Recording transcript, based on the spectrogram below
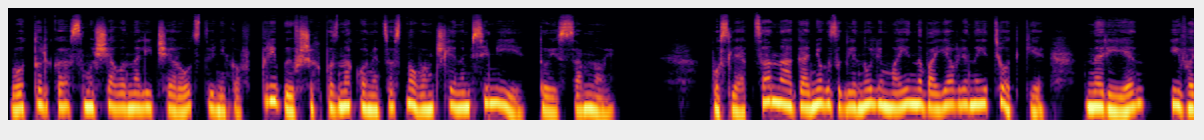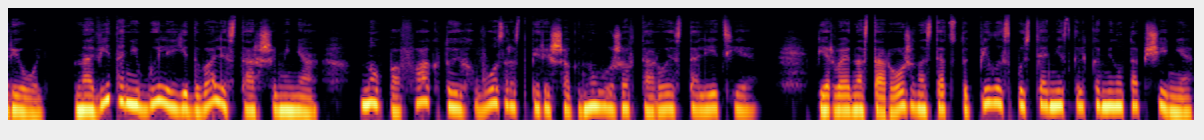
Вот только смущало наличие родственников, прибывших познакомиться с новым членом семьи, то есть со мной. После отца на огонек заглянули мои новоявленные тетки Нариен и Вариоль. На вид они были едва ли старше меня, но по факту их возраст перешагнул уже второе столетие. Первая настороженность отступила спустя несколько минут общения,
